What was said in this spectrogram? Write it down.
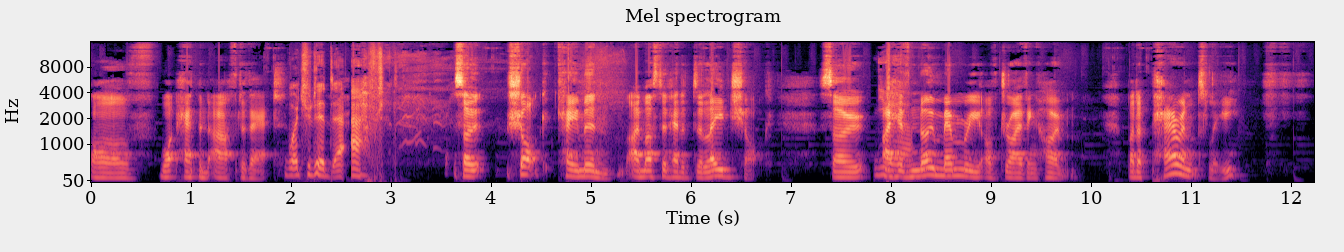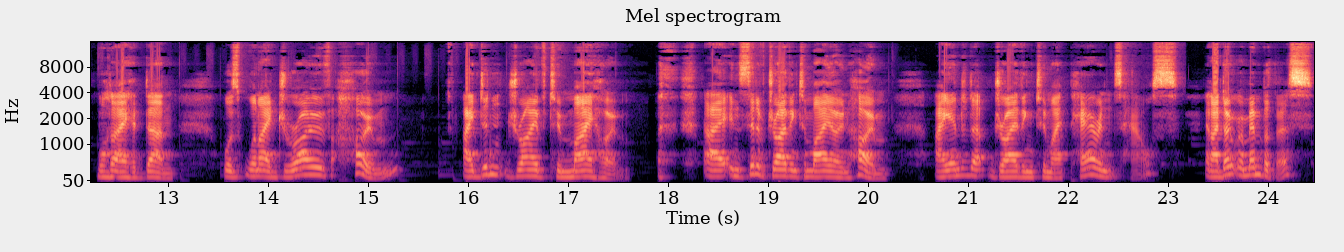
of what happened after that. What you did after that. So, shock came in. I must have had a delayed shock. So, I have no memory of driving home. But apparently, what I had done was when I drove home, I didn't drive to my home. I, instead of driving to my own home, I ended up driving to my parents' house. And I don't remember this.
